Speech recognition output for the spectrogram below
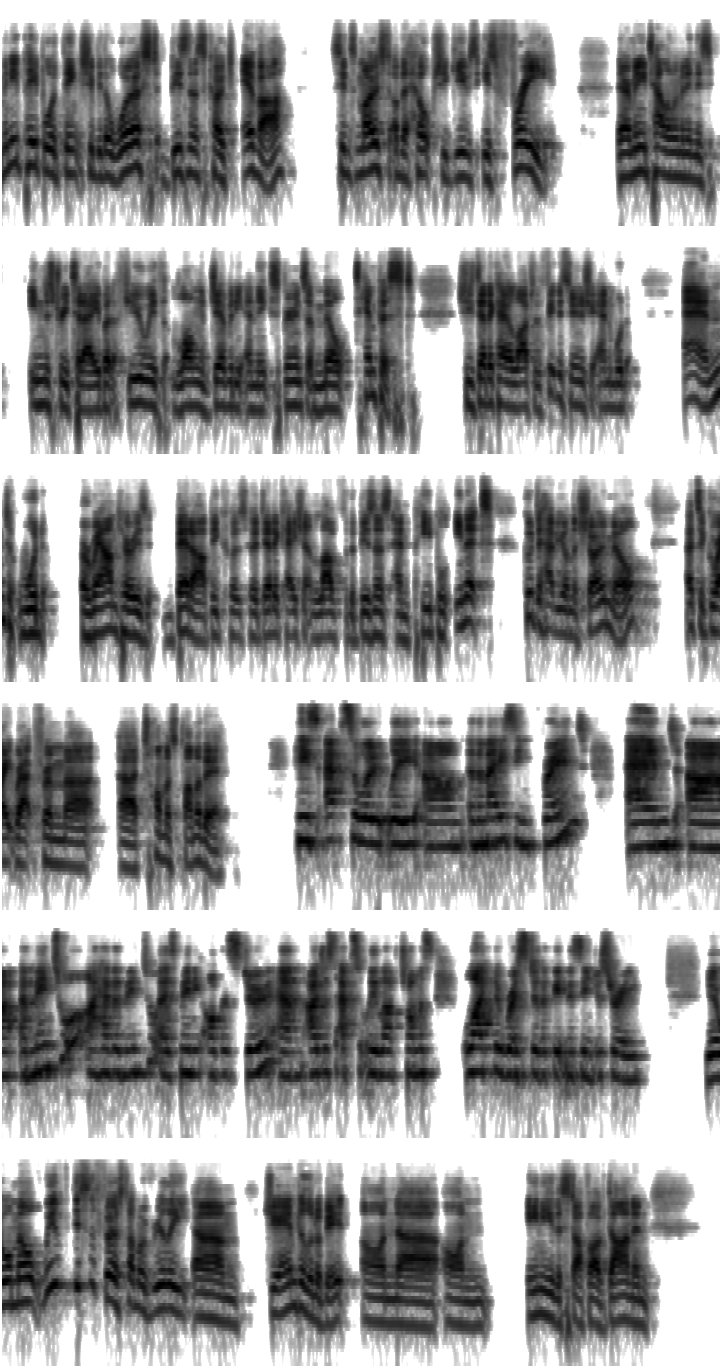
many people would think she'd be the worst business coach ever since most of the help she gives is free. There are many talented women in this industry today, but a few with longevity and the experience of Mel Tempest. She's dedicated her life to the fitness industry and would and would around her is better because her dedication and love for the business and people in it. Good to have you on the show, Mel. That's a great wrap from uh, uh, Thomas Plummer there. He's absolutely um, an amazing friend and uh, a mentor. I have a mentor, as many of us do, and I just absolutely love Thomas, like the rest of the fitness industry. Yeah, well, Mel, we've this is the first time we've really um, jammed a little bit on uh, on any of the stuff I've done, and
